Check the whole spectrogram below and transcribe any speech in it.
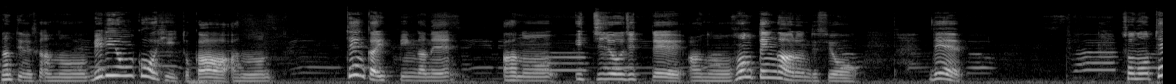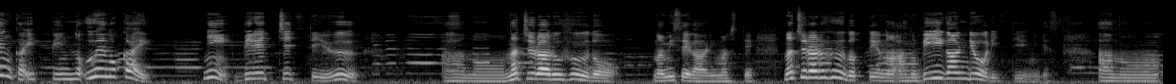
なんていうんですかあのビリオンコーヒーとかあの天下一品がねあの一乗寺ってあの本店があるんですよ。でその天下一品の上の階にビレッジっていうあのナチュラルフードの店がありましてナチュラルフードっていうのはあのビーガン料理っていう意味です。あの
